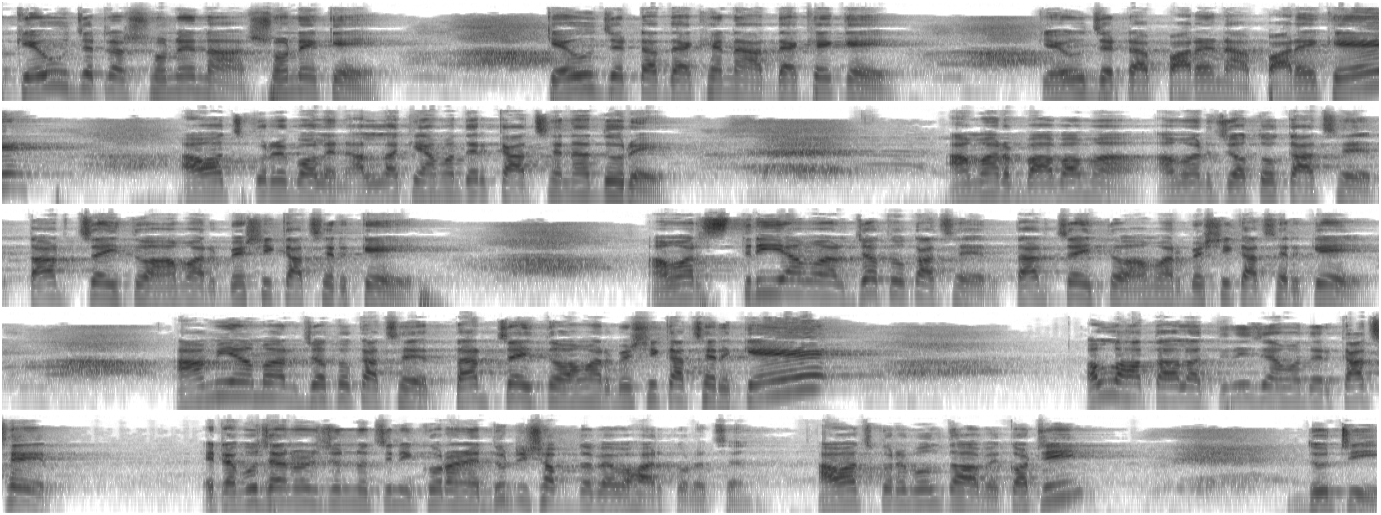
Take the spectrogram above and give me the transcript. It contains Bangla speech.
কেউ যেটা শোনে না, শোনে কে? কেউ যেটা দেখে না, দেখে কে? কেউ যেটা পারে না, পারে কে? আওয়াজ করে বলেন, আল্লাহ কি আমাদের কাছে না দূরে? আমার বাবা মা আমার যত কাছের, তার চাইতো আমার বেশি কাছের কে? আমার স্ত্রী আমার যত কাছের, তার চাইতো আমার বেশি কাছের কে? আমি আমার যত কাছের, তার চাইতো আমার বেশি কাছের কে? আল্লাহ তাআলা তিনি যে আমাদের কাছের এটা বোঝানোর জন্য তিনি কোরআনে দুটি শব্দ ব্যবহার করেছেন আওয়াজ করে বলতে হবে কটি দুটি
